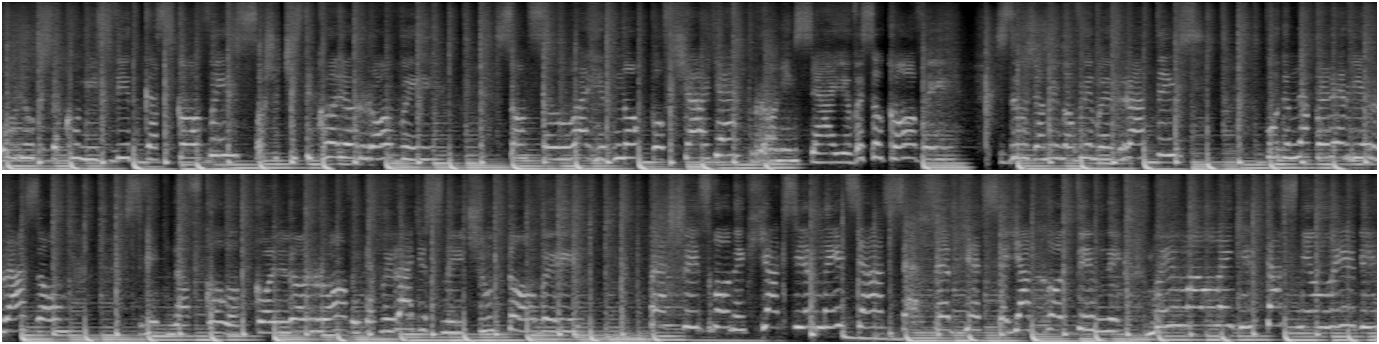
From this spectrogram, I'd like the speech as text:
У рюкзаку мій світ казковий, чистий кольоровий. Сонце лагідно повчає, промінь сяє веселковий, з друзями новими гратись, будем на перерві разом. Світ навколо кольоровий, теплий, радісний, чудовий. Перший дзвоник, як сірниця, серце б'ється, як годинник. Ми маленькі та сміливі,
